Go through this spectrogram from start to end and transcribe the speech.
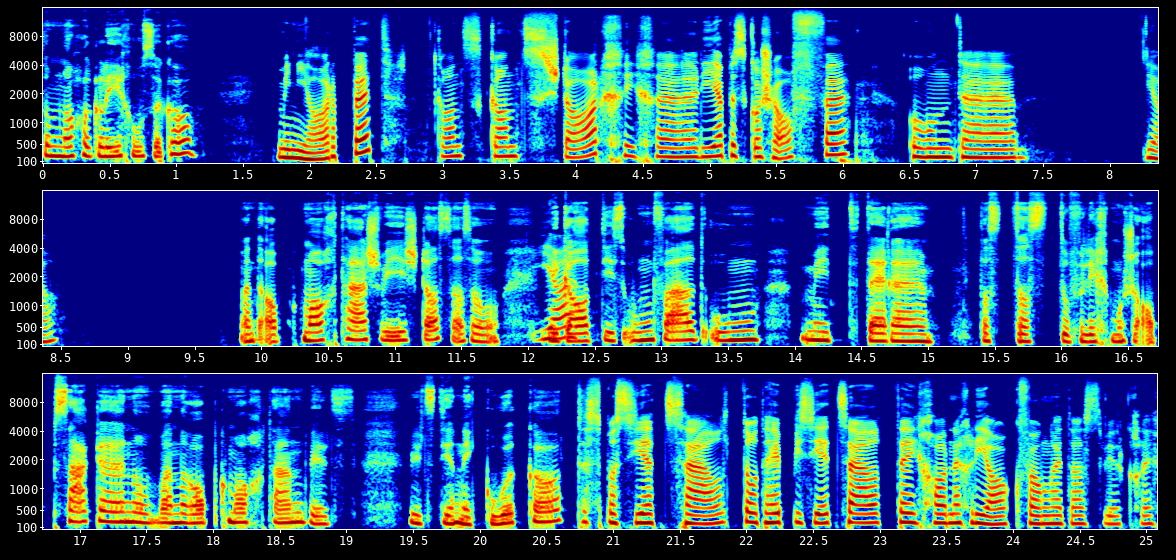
um nachher gleich rauszugehen? Meine Arbeit, ganz, ganz stark. Ich äh, liebe es, zu arbeiten. Und äh, ja, wenn du abgemacht hast, wie ist das? Also, ja. wie geht dein Umfeld um mit der, dass, dass du vielleicht musst absagen wenn ihr abgemacht habt, weil es dir nicht gut geht? Das passiert selten oder hat bis jetzt selten. Ich habe ein bisschen angefangen, das wirklich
